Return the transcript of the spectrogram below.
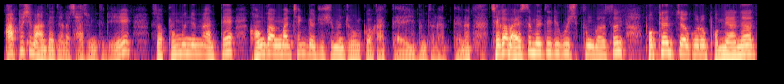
아프시면 안 되잖아, 자손들이. 그래서 부모님한테 건강만 챙겨주시면 좋을 것 같아, 이분들한테는. 제가 말씀을 드리고 싶은 것은 보편적으로 보면은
